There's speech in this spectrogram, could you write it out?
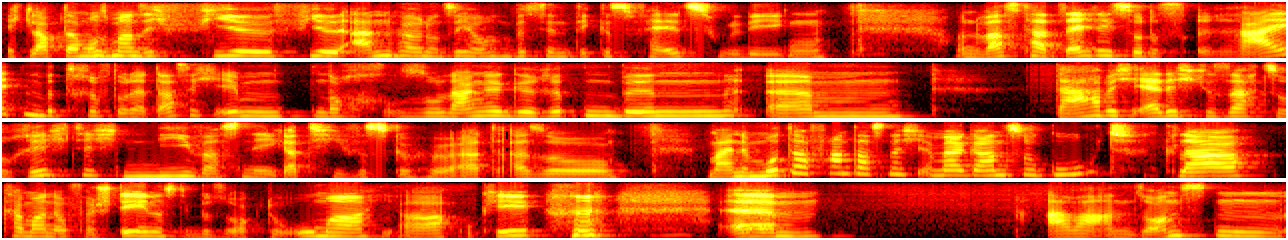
ich glaube, da muss man sich viel, viel anhören und sich auch ein bisschen dickes Fell zulegen. Und was tatsächlich so das Reiten betrifft oder dass ich eben noch so lange geritten bin, ähm, da habe ich ehrlich gesagt so richtig nie was Negatives gehört. Also meine Mutter fand das nicht immer ganz so gut. Klar, kann man auch verstehen, ist die besorgte Oma, ja, okay. ähm, aber ansonsten,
